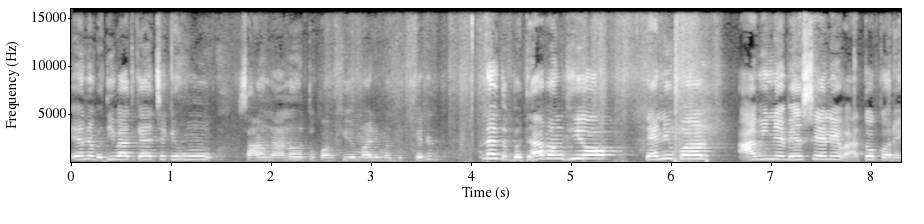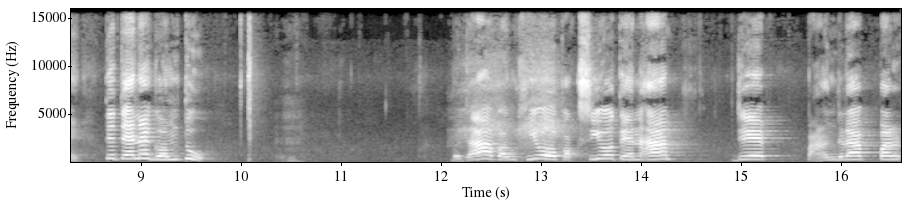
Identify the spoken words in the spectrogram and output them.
એને બધી વાત કહે છે કે હું સાવ નાનો હતો, પંખીઓ મારી મદદ કરી. અને બધા પંખીઓ તેની ઉપર આવીને બેસે અને વાતો કરે. તે તેને ગમતું. બધા પંખીઓ, પક્ષીઓ તેના જે પાંદડા પર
